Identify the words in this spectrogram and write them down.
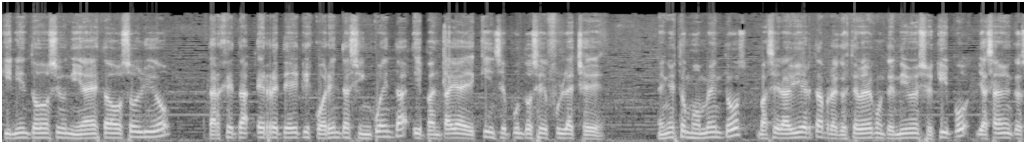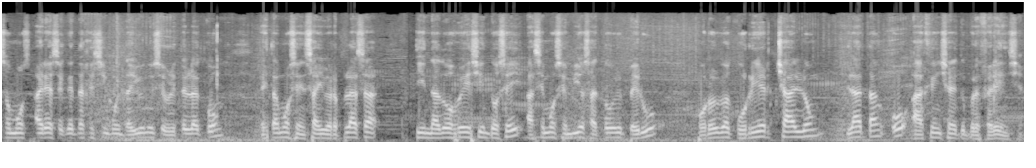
512 unidades de estado sólido, tarjeta RTX 4050 y pantalla de 15.6 Full HD. En estos momentos va a ser abierta para que usted vea el contenido de su equipo. Ya saben que somos Área Secreta G51 y Seguridad.com. Estamos en Cyberplaza, tienda 2B106. Hacemos envíos a todo el Perú por Olga Courier, Chalon, Latan o agencia de tu preferencia.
